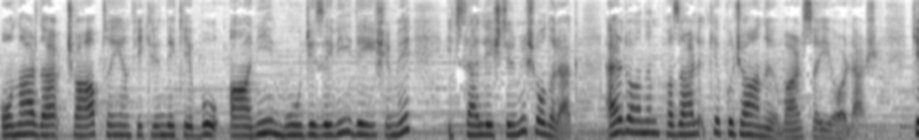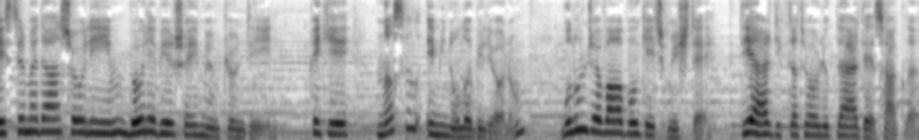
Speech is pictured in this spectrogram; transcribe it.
Onlar da Çağaptay'ın fikrindeki bu ani mucizevi değişimi içselleştirmiş olarak Erdoğan'ın pazarlık yapacağını varsayıyorlar. Kestirmeden söyleyeyim böyle bir şey mümkün değil. Peki nasıl emin olabiliyorum? Bunun cevabı geçmişte diğer diktatörlüklerde saklı.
